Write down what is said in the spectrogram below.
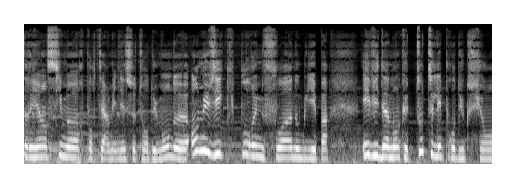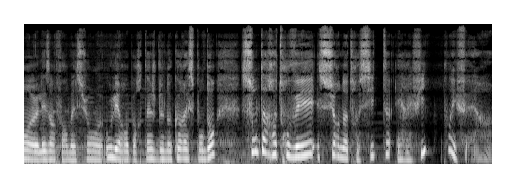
Adrien Simor pour terminer ce tour du monde euh, en musique pour une fois. N'oubliez pas évidemment que toutes les productions, euh, les informations euh, ou les reportages de nos correspondants sont à retrouver sur notre site rfi.fr.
